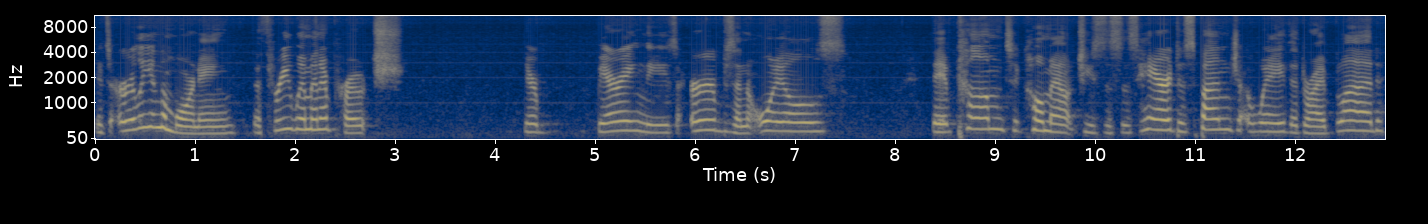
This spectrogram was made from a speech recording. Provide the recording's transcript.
It's early in the morning. The three women approach. They're bearing these herbs and oils. They have come to comb out Jesus' hair, to sponge away the dry blood,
